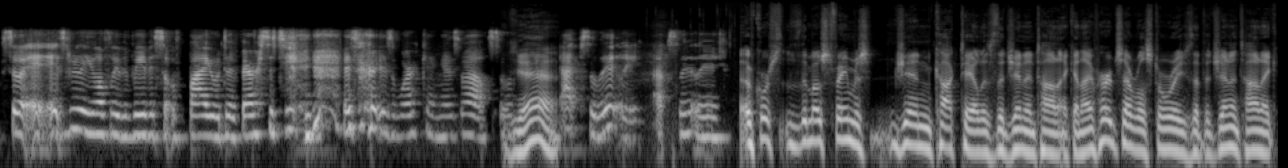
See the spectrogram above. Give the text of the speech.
so it, it's really lovely the way the sort of biodiversity is is working as well. So yeah, absolutely, absolutely. Of course, the most famous gin cocktail is the gin and tonic, and I've heard several stories that the gin and tonic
